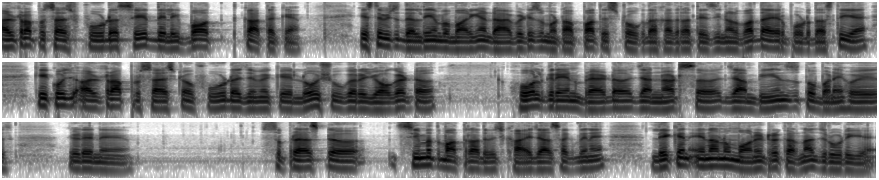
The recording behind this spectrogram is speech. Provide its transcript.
ultra processed food ਸਿਹਤ ਦੇ ਲਈ ਬਹੁਤ ਘਾਤਕ ਹੈ। ਇਸ ਦੇ ਵਿੱਚ ਦਿਲ ਦੀਆਂ ਬਿਮਾਰੀਆਂ ਡਾਇਬੀਟਿਸ ਮੋਟਾਪਾ ਤੇ ਸਟ੍ਰੋਕ ਦਾ ਖਤਰਾ ਤੇਜ਼ੀ ਨਾਲ ਵੱਧਦਾ ਹੈ ਰਿਪੋਰਟ ਦੱਸਦੀ ਹੈ ਕਿ ਕੁਝ ਅਲਟਰਾ ਪ੍ਰੋਸੈਸਡ ਫੂਡ ਜਿਵੇਂ ਕਿ low sugar, yogurt, whole grain bread ਜਾਂ ਨਟਸ ਜਾਂ ਬੀਨਸ ਤੋਂ ਬਣੇ ਹੋਏ ਜਿਹੜੇ ਨੇ, ਸਪਰੈਸਡ ਸੀਮਤ ਮਾਤਰਾ ਦੇ ਵਿੱਚ ਖਾਏ ਜਾ ਸਕਦੇ ਨੇ। ਲੇਕਿਨ ਇਹਨਾਂ ਨੂੰ ਮੋਨੀਟਰ ਕਰਨਾ ਜ਼ਰੂਰੀ ਹੈ।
